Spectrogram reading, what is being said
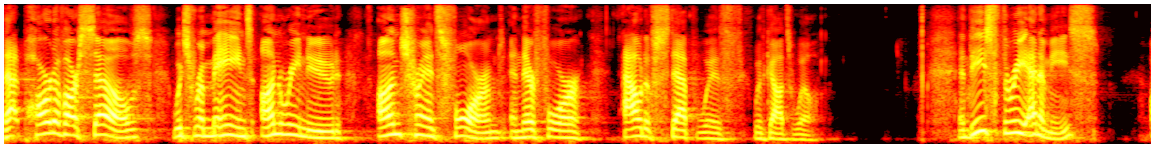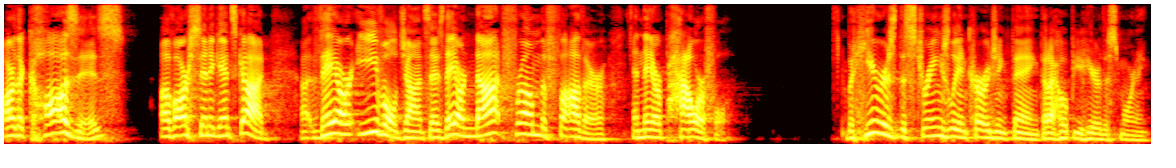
That part of ourselves which remains unrenewed, untransformed, and therefore out of step with, with God's will. And these three enemies are the causes of our sin against God. Uh, they are evil, John says. They are not from the Father, and they are powerful. But here is the strangely encouraging thing that I hope you hear this morning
